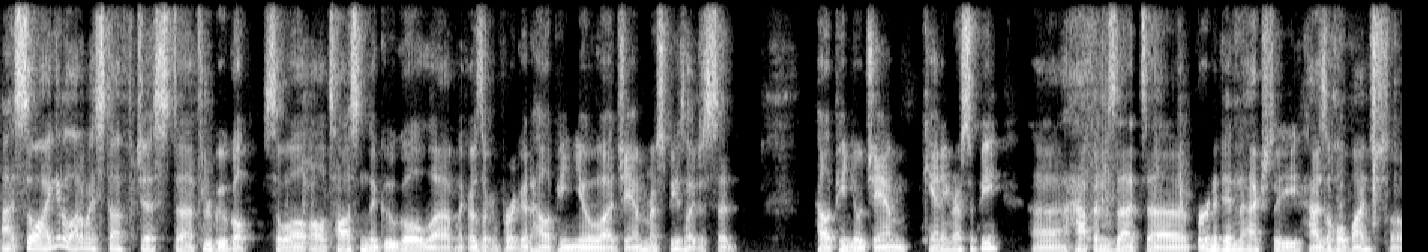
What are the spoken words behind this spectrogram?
Uh, so I get a lot of my stuff just uh, through Google. So I'll, I'll toss into Google. Uh, like I was looking for a good jalapeno uh, jam recipe, so I just said jalapeno jam canning recipe. Uh, happens that uh, Bernardin actually has a whole bunch. So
